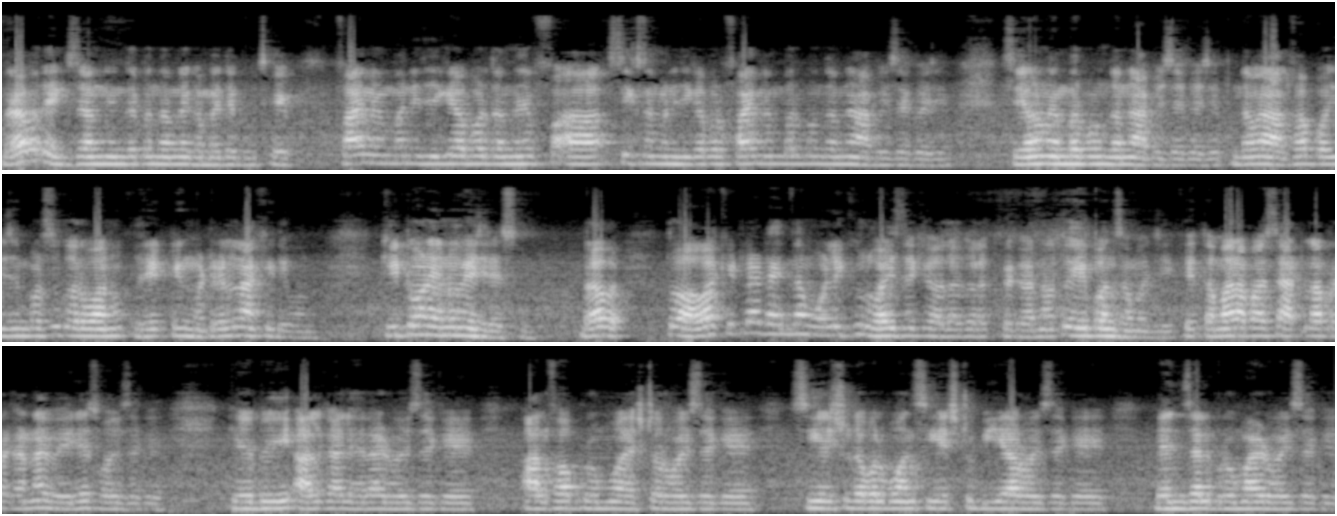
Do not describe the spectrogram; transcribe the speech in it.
બરાબર? એક્ઝામની અંદર પણ તમને ગમે તે પૂછે. ફાઈવ મેમ્બરની જગ્યા પર તમને સિક્સ મેમ્બરની જગ્યા પર ફાઈવ મેમ્બર પણ તમને આપી શકે છે. સેવન મેમ્બર પણ તમને આપી શકે છે. તમે આલ્ફા પોઝિશન પર શું કરવાનું? રિએક્ટિંગ મટીરિયલ નાખી દેવાનું. કીટોન એનું એ જ રહેશે. બરાબર? તો આવા કેટલા ટાઈપના મોલિક્યુલ હોઈ શકે અલગ અલગ પ્રકારના? તો એ પણ સમજીએ કે તમારા પાસે આટલા પ્રકારના વેરિયસ હોઈ શકે. કે ભાઈ આલ્કાઇલ હેલાઇડ હોઈ શકે આલ્ફા બ્રોમો એસ્ટર હોઈ શકે CH two double one CH two BR હોઈ શકે બેન્ઝલ બ્રોમાઇડ હોઈ શકે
